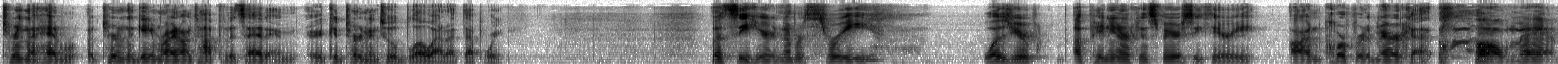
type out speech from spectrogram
turn the head turn the game right on top of its head, and it could turn into a blowout at that point. Let's see here. Number three. Was your opinion or conspiracy theory on corporate America? oh man.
